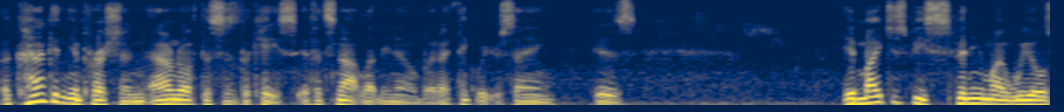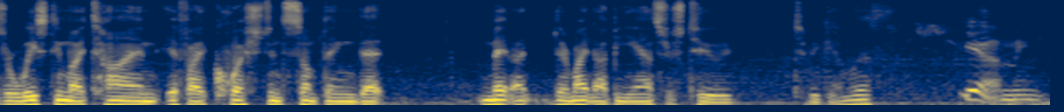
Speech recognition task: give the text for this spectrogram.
I kind of get the impression. I don't know if this is the case. If it's not, let me know. But I think what you're saying is it might just be spinning my wheels or wasting my time if I question something that may not, there might not be answers to to begin with. Yeah, I mean,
